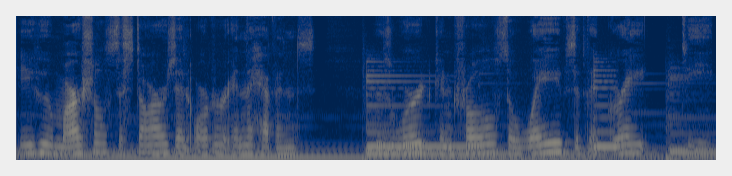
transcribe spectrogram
He who marshals the stars in order in the heavens, whose word controls the waves of the great deep,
